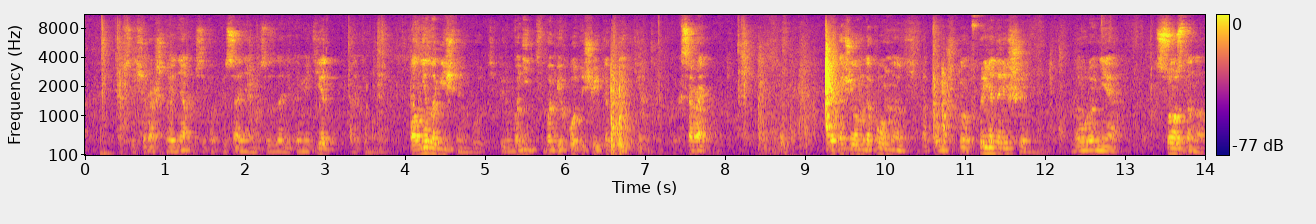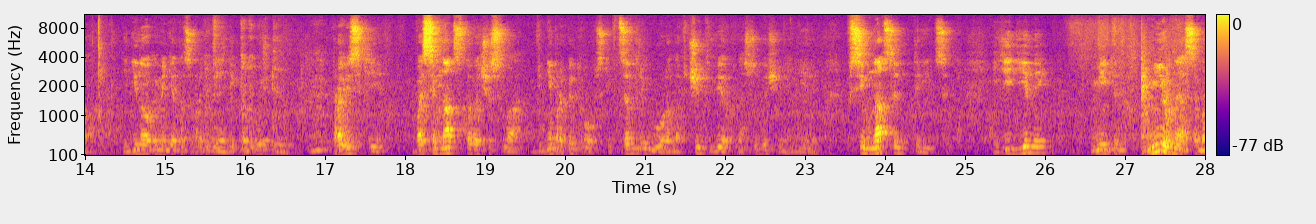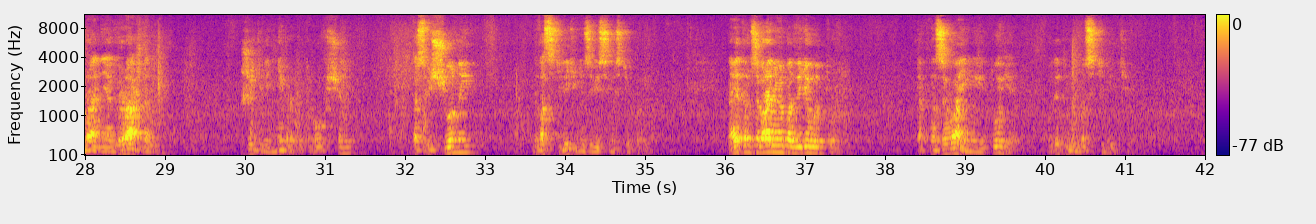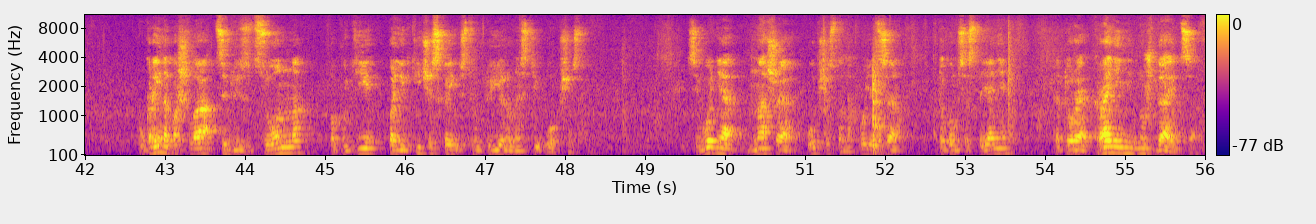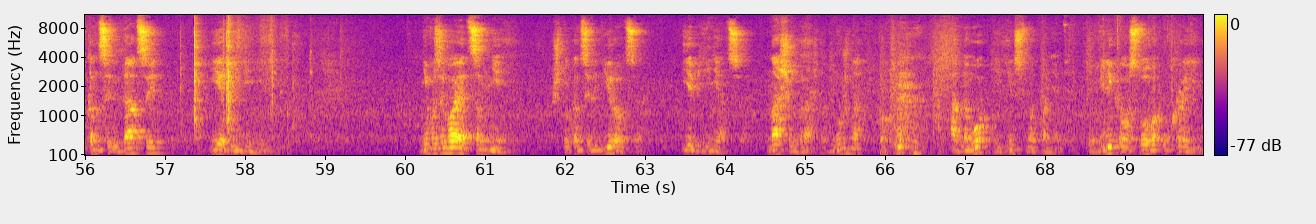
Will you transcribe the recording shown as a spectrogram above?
После вчерашнего дня, после подписания мы создали комитет, поэтому вполне логичным будет теперь вводить в обиход еще и такой термин, как соратник. Я хочу вам дополнить о том, что принято решение на уровне созданного Единого комитета сопротивления диктатуре провести 18 числа в Днепропетровске, в центре города, в четверг на следующей неделе, в 17.30 единый митинг, мирное собрание граждан, жителей Днепропетровщины, посвященный 20-летию независимости Украины. На этом собрании мы подведем итоги, так называемые итоги вот этому 20-летию. Украина пошла цивилизационно по пути политической структурированности общества. Сегодня наше общество находится в таком состоянии, которое крайне не нуждается в консолидации и объединении. Не вызывает сомнений, что консолидироваться и объединяться нашим гражданам нужно вокруг одного единственного понятия, великого слова «Украина»,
